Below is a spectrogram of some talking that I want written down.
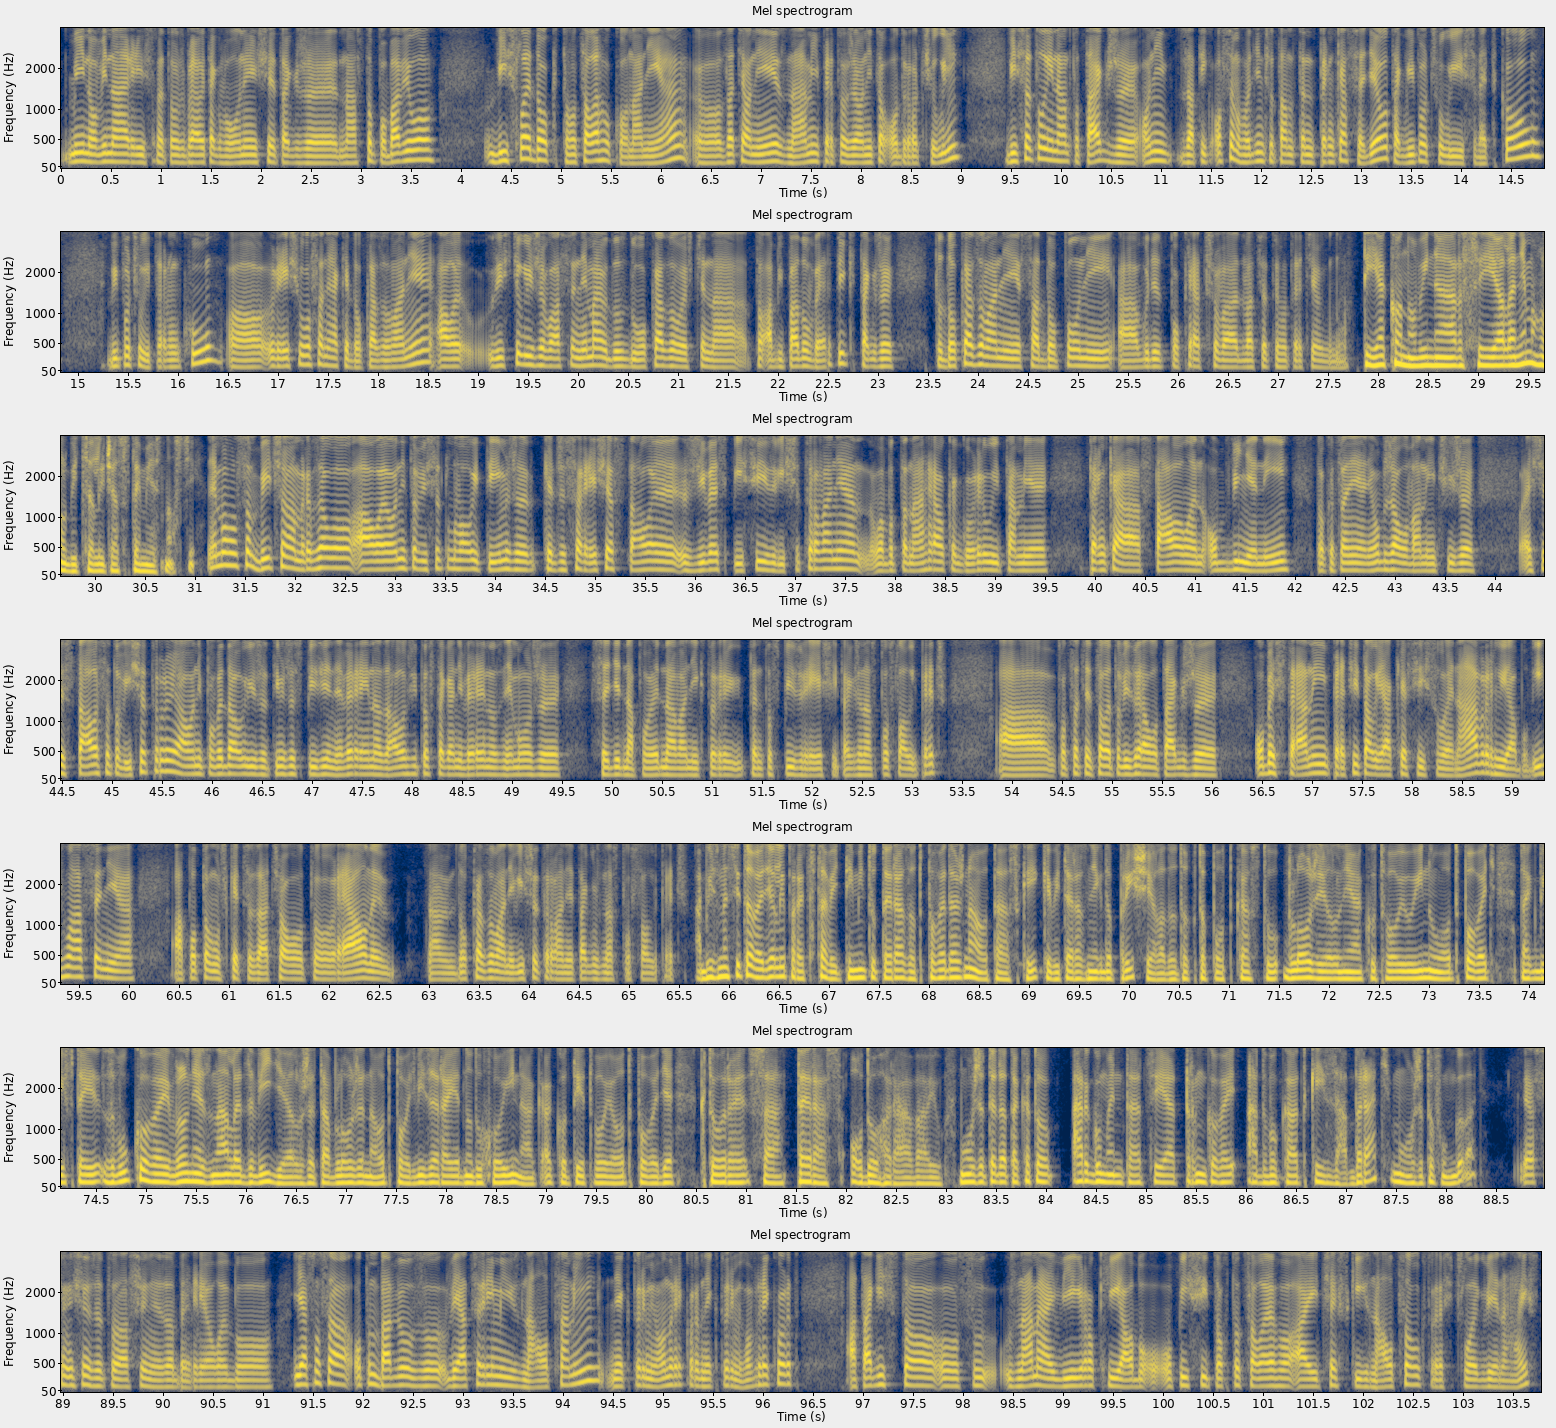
My novinári sme to už brali tak voľnejšie, takže nás to pobavilo. Výsledok toho celého konania zatiaľ nie je známy, pretože oni to odročili. Vysvetlili nám to tak, že oni za tých 8 hodín, čo tam ten Trnka sedel, tak vypočuli svetkov, vypočuli trnku, riešilo sa nejaké dokazovanie, ale zistili, že vlastne nemajú dosť dôkazov ešte na to, aby padol verdikt, takže to dokazovanie sa doplní a bude pokračovať 23. júna. Ty ako novinár si ale nemohol byť celý čas v tej miestnosti. Nemohol som byť, čo ma mrzelo, ale oni to vysvetľovali tým, že keďže sa riešia stále živé spisy z vyšetrovania, lebo tá nahrávka Gorily tam je Trnka stále len obvinený, dokonca nie je neobžalovaný, čiže ešte stále sa to vyšetruje a oni povedali, že tým, že spis je neverejná záležitosť, tak ani verejnosť nemôže sedieť na pojednávaní, ktorý tento spis rieši. Takže nás poslali preč. A v podstate celé to vyzeralo tak, že obe strany prečítali akési svoje návrhy alebo vyhlásenia a potom už keď sa začalo to reálne dokazovanie, vyšetrovanie, tak už nás poslali preč. Aby sme si to vedeli predstaviť, ty mi tu teraz odpovedaš na otázky. Keby teraz niekto prišiel a do tohto podcastu vložil nejakú tvoju inú odpoveď, tak by v tej zvukovej vlne znalec videl, že tá vložená odpoveď vyzerá jednoducho inak ako tie tvoje odpovede, ktoré sa teraz odohrávajú. Môže teda takáto argumentácia trnkovej advokátky zabrať? Môže to fungovať? Ja si myslím, že to asi nezaberie, lebo ja som sa o tom bavil s viacerými znalcami, niektorými on record, niektorými off record a takisto sú známe aj výroky alebo opisy tohto celého aj českých znalcov, ktoré si človek vie nájsť.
